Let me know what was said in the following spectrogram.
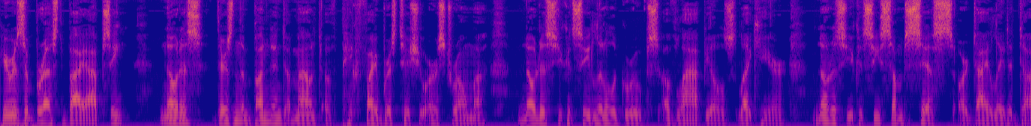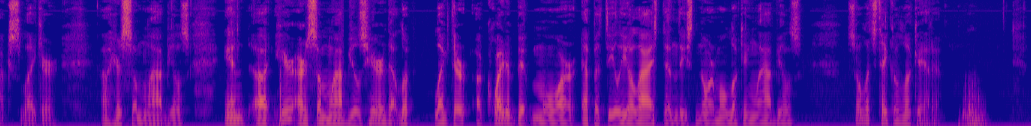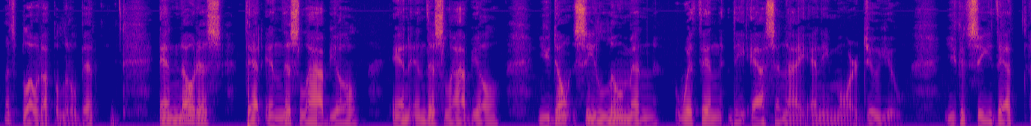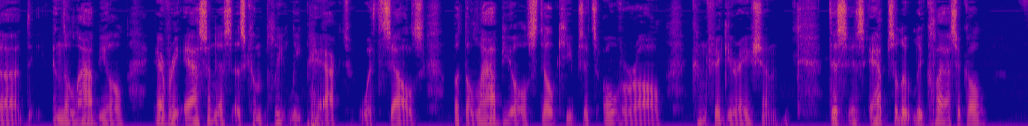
Here is a breast biopsy. Notice there's an abundant amount of pink fibrous tissue or stroma. Notice you could see little groups of lobules like here. Notice you could see some cysts or dilated ducts like here. Uh, here's some lobules. And uh, here are some lobules here that look like they're uh, quite a bit more epithelialized than these normal looking lobules. So let's take a look at it. Let's blow it up a little bit. And notice that in this lobule and in this lobule, you don't see lumen within the acini anymore, do you? You could see that uh, in the lobule, every acinus is completely packed with cells, but the lobule still keeps its overall configuration. This is absolutely classical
